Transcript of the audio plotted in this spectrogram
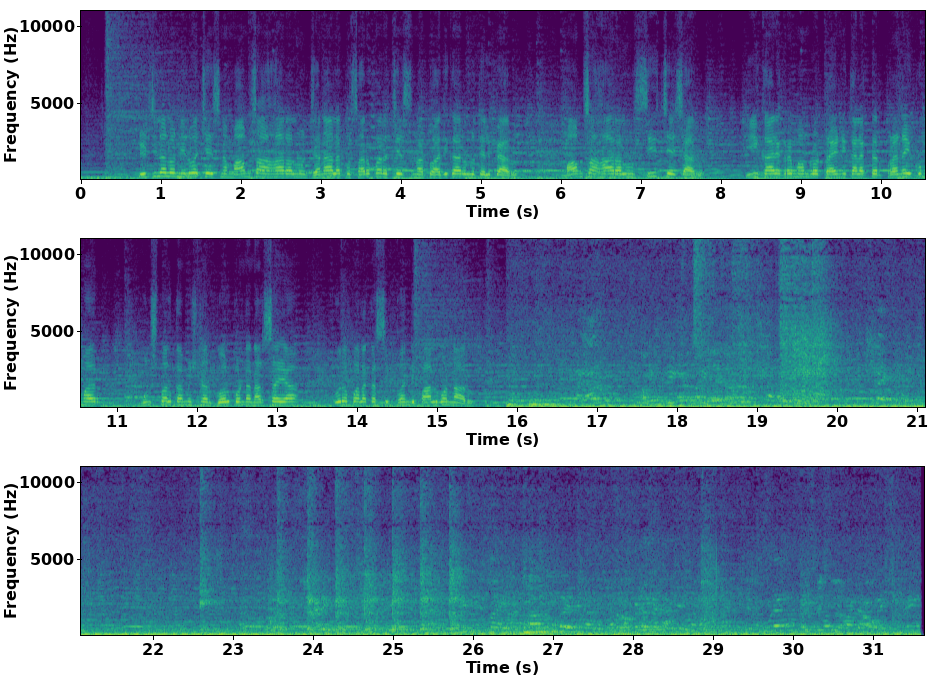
ఫ్రిడ్జ్లలో నిల్వ చేసిన మాంసాహారాలను జనాలకు సరఫరా చేస్తున్నట్టు అధికారులు తెలిపారు మాంసాహారాలను సీజ్ చేశారు ఈ కార్యక్రమంలో trainee collector Pranay Kumar municipal commissioner Golkonda Narsaiah పురపాలక సిబ్బంది పాల్గొన్నారు Thank you.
